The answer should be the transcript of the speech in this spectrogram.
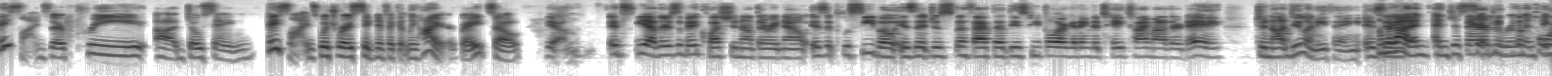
baselines their pre uh, dosing baselines which were significantly higher right? So yeah it's yeah there's a big question out there right now. Is it placebo? Is it just the fact that these people are getting to take time out of their day to not do anything? Is oh my god and, and just sit in the room and think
